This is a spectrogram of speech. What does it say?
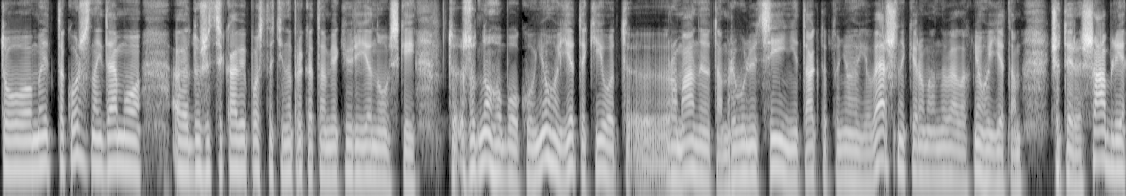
то ми також знайдемо дуже цікаві постаті, наприклад, там як Юрій Яновський. То з одного боку, у нього є такі от романи там революційні, так, тобто в нього є вершники роман новелах, в нього є там чотири шаблі,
